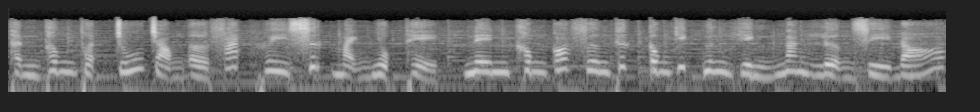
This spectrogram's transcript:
Thần thông thuật chú trọng ở phát huy sức mạnh nhục thể nên không có phương thức công kích ngưng hình năng lượng gì đó.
